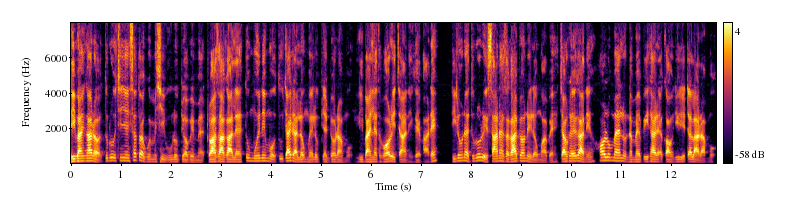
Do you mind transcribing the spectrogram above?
လီဘိုင်ကတော့သူတို့အချင်းချင်းဆက်သွယ်ခွင့်မရှိဘူးလို့ပြောပေမဲ့ဒရာဇာကလည်းသူ့မွေးနေ့မို့သူကြိုက်တာလုပ်မယ်လို့ပြန်ပြောတာမို့လီဘိုင်လည်းသဘောတွေကျနေခဲ့ပါတယ်။ဒီလိုနဲ့သူတို့တွေစားနဲ့စကားပြောနေတော့မှပဲကြောက်ထဲကနေဟော်လိုမန်လို့နာမည်ပေးထားတဲ့အကောင်ကြီးတွေတက်လာတာမို့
